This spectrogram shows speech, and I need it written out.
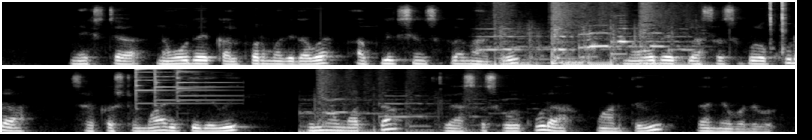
ನೆಕ್ಸ್ಟ್, ನವೋದಯ ಕನ್ಫರ್ಮ್ ಆಗಿದ್ದಾವೆ ಅಪ್ಲಿಕೇಶನ್ಸ್ಗಳನ್ನು ಹಾಕಿ ನವೋದಯ ಕ್ಲಾಸಸ್ಗಳು ಕೂಡ ಸಾಕಷ್ಟು ಮಾಡಿಟ್ಟಿದ್ದೀವಿ. ಇನ್ನು ಮತ್ತೆ ಕ್ಲಾಸಸ್ಗಳು ಕೂಡ ಮಾಡ್ತೀವಿ. ಧನ್ಯವಾದಗಳು.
